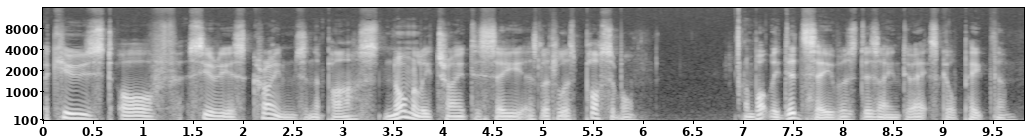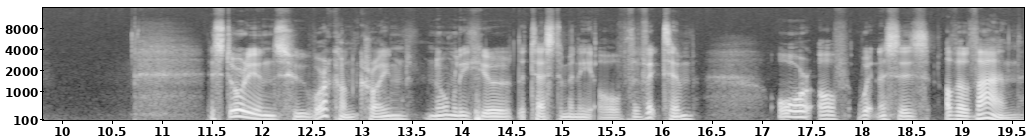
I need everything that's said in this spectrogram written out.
accused of serious crimes in the past normally tried to say as little as possible, and what they did say was designed to exculpate them. Historians who work on crime normally hear the testimony of the victim or of witnesses other than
